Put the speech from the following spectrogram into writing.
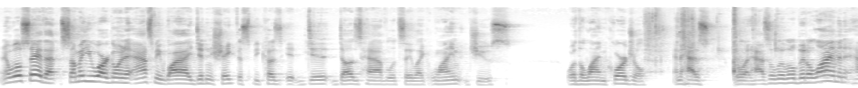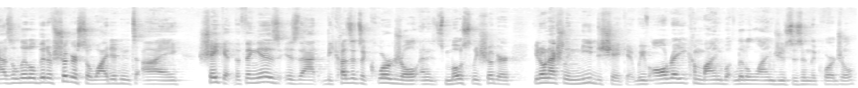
And I will say that some of you are going to ask me why I didn't shake this because it did, does have, let's say, like lime juice or the lime cordial. And it has, well, it has a little bit of lime and it has a little bit of sugar, so why didn't I shake it? The thing is, is that because it's a cordial and it's mostly sugar, you don't actually need to shake it. We've already combined what little lime juice is in the cordial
